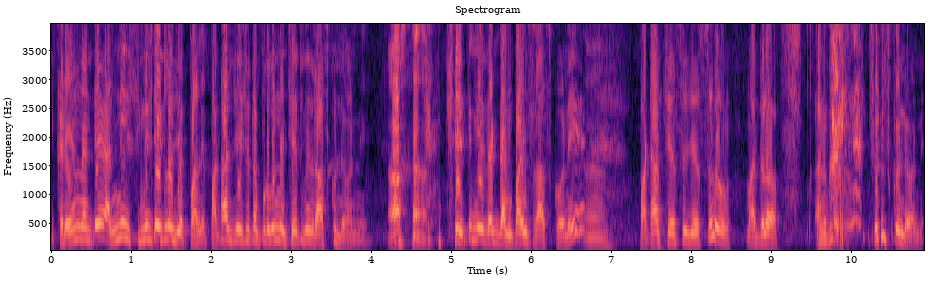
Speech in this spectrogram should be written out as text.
ఇక్కడ ఏంటంటే అన్ని సింగిల్ టేక్లో చెప్పాలి. పటాస్ చేసేటప్పుడు కూడా నేను చేతి మీద రాసుకునేవాడిని. చేతి మీద గన్ పాయింట్స్ రాసుకొని పటాస్ చేస్తూ చేస్తూ మధ్యలో అనుకుని చూసుకునేవాడిని?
